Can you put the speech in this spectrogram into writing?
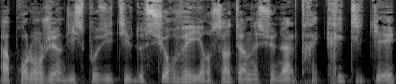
à prolonger un dispositif de surveillance internationale très critiqué.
